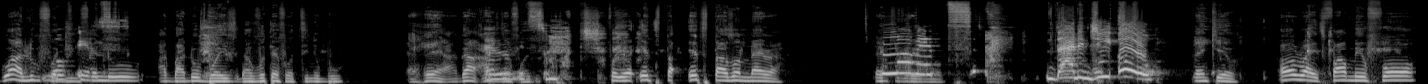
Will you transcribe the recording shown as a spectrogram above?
Go and look for Love the it. fellow Agbado boys that voted for Tinubu. Eh, I'm gonna I ask them for, it so much. for your eight 8,000 naira. Thank Love very much. it. Daddy G.O. Thank you. All right, family four.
